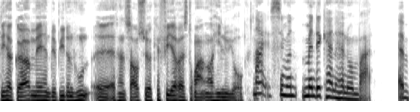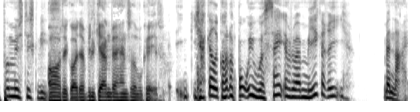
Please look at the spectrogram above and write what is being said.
det her gør med, at han bliver bidt af en hund, øh, at han sagsøger caféer, restauranter og hele New York. Nej, Simon, men det kan han åbenbart. Øh, På mystisk vis. Åh, oh, det er godt. Jeg vil gerne være hans advokat. Jeg gad godt at bo i USA. Jeg ville være mega rig. Men nej.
